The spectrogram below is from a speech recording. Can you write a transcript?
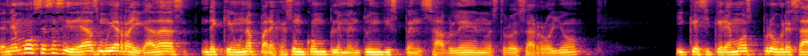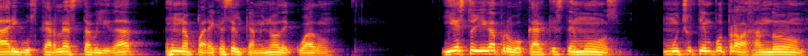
Tenemos esas ideas muy arraigadas de que una pareja es un complemento indispensable en nuestro desarrollo y que si queremos progresar y buscar la estabilidad, una pareja es el camino adecuado. Y esto llega a provocar que estemos mucho tiempo trabajando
